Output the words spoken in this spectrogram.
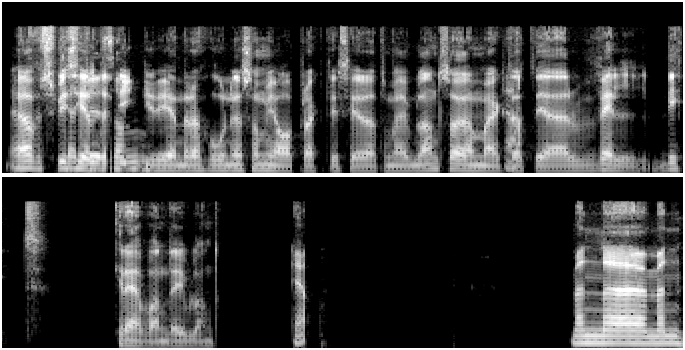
Ja, för speciellt den yngre generationen som jag har praktiserat med ibland så har jag märkt Ja. att det är väldigt krevende ibland. Men, eh, men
